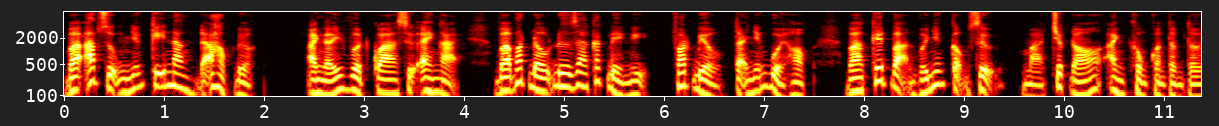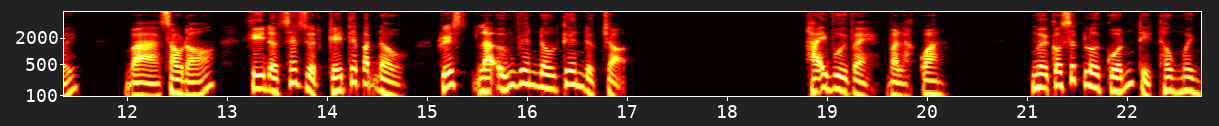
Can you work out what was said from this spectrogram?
và áp dụng những kỹ năng đã học được. Anh ấy vượt qua sự e ngại và bắt đầu đưa ra các đề nghị, phát biểu tại những buổi họp và kết bạn với những cộng sự mà trước đó anh không quan tâm tới. Và sau đó, khi đợt xét duyệt kế tiếp bắt đầu, Chris là ứng viên đầu tiên được chọn. Hãy vui vẻ và lạc quan. Người có sức lôi cuốn thì thông minh,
